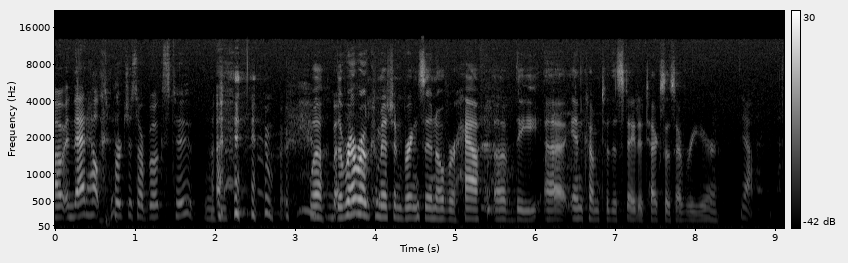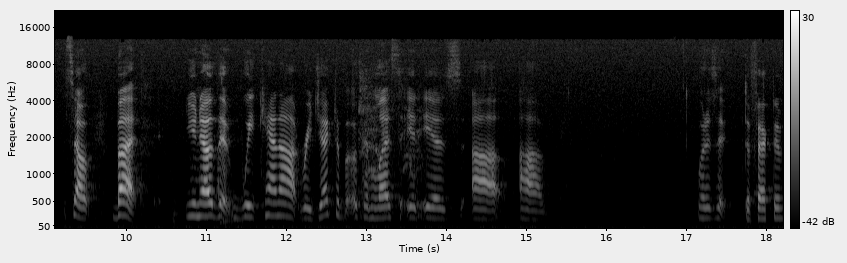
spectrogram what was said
Oh, and that helps purchase our books, too. Well, the Railroad Commission brings in over half of the, uh, income to the state of Texas every year. Yeah. So, but you know that we cannot reject a book unless it is, uh, uh, what is it? Defective?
